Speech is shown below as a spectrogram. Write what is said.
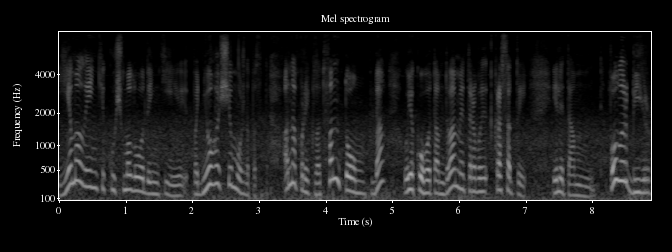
є маленький кущ молоденький, під нього ще можна посадити. А, наприклад, фантом, да? у якого там 2 метри красоти, або там поларбір,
